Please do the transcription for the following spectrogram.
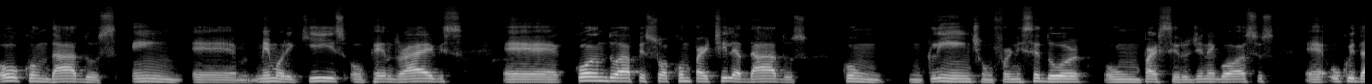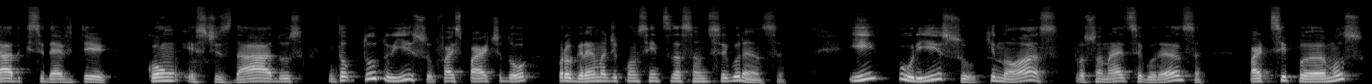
ou com dados em é, memory keys ou pendrives, é, quando a pessoa compartilha dados com um cliente, um fornecedor ou um parceiro de negócios, é, o cuidado que se deve ter com estes dados. Então, tudo isso faz parte do programa de conscientização de segurança. E por isso que nós, profissionais de segurança, participamos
